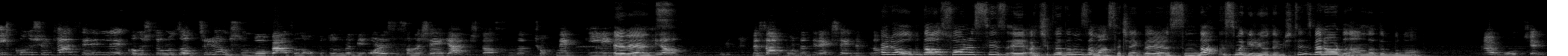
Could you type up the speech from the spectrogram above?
ilk konuşurken seninle konuştuğumuzu hatırlıyor musun? Bu ben sana okuduğumda bir orası sana şey gelmişti aslında. Çok net değil. Evet. Finans. Mesela burada direkt şey dedin ama. Öyle oldu. Daha sonra siz e, açıkladığınız zaman seçenekler arasında kısma giriyor demiştiniz. Ben oradan anladım bunu. Ha, bu şey.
